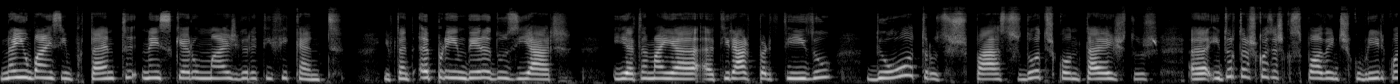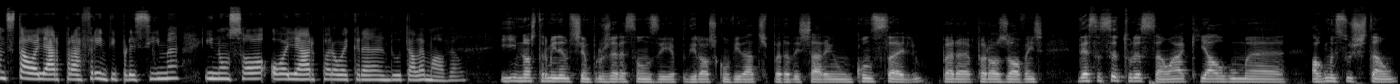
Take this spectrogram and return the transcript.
nem o mais importante, nem sequer o mais gratificante. E, portanto, aprender a dosear e a, também a, a tirar partido de outros espaços, de outros contextos uh, e de outras coisas que se podem descobrir quando se está a olhar para a frente e para cima e não só a olhar para o ecrã do telemóvel. E nós terminamos sempre o Geração Z a pedir aos convidados para deixarem um conselho para, para os jovens dessa saturação. Há aqui alguma, alguma sugestão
